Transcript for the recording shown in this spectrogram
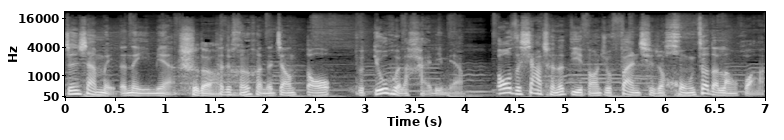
真善美的那一面。是的，她就狠狠地将刀就丢回了海里面。刀子下沉的地方就泛起着红色的浪花。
